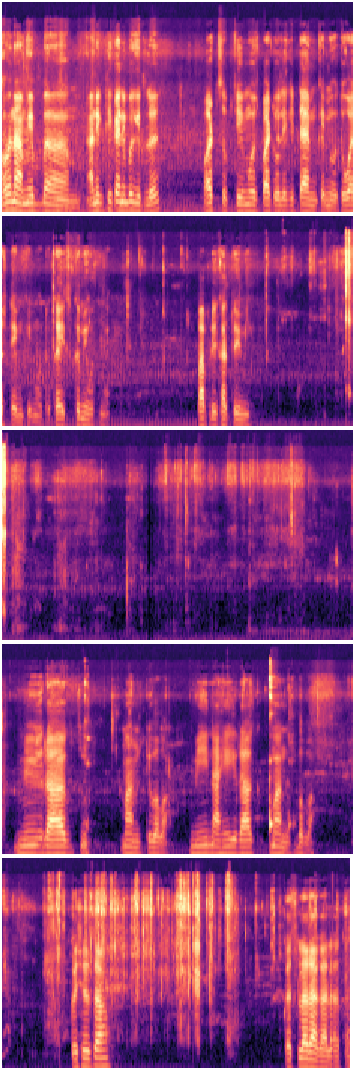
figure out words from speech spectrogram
हो ना मी ब- अनेक ठिकाणी बघितलं. व्हॉट्सअपचे इमोज पाठवले की टाईम कमी होतो वॉच टाईम कमी होतो काहीच कमी होत नाही. पापडी खातोय मी. मी राग मानते बाबा. मी नाही राग मानत बाबा. कशाचा? कसला राग आला आता?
